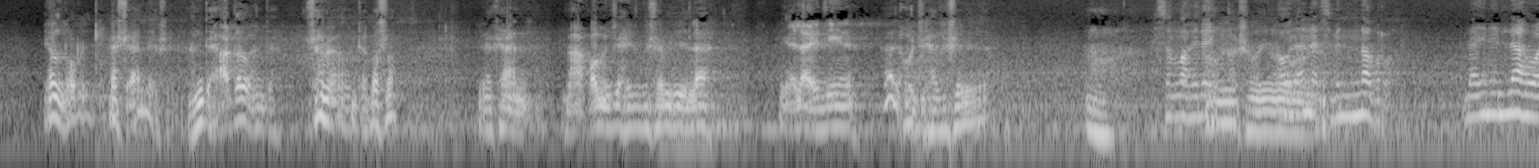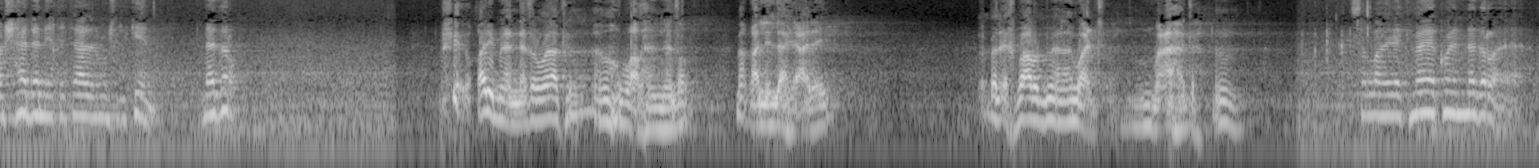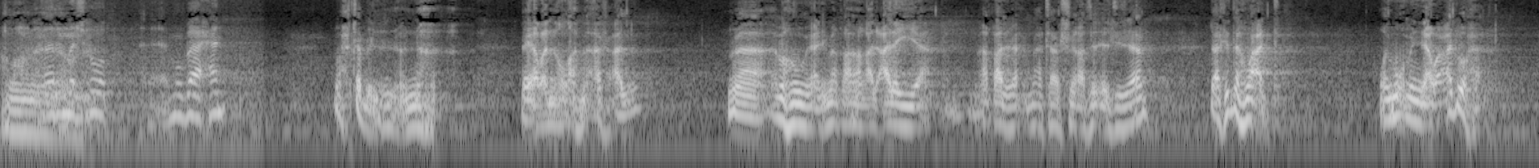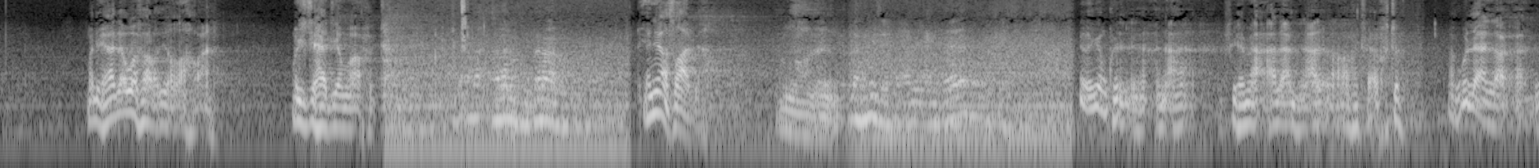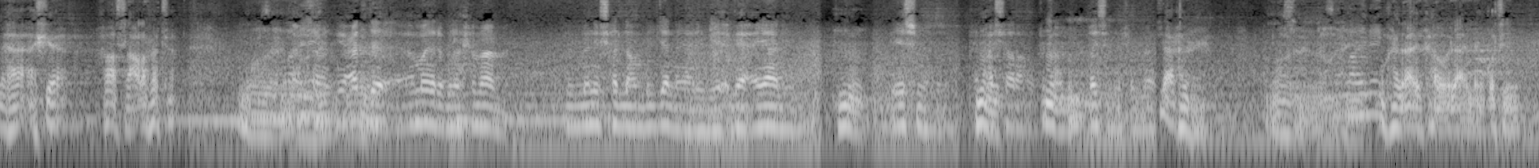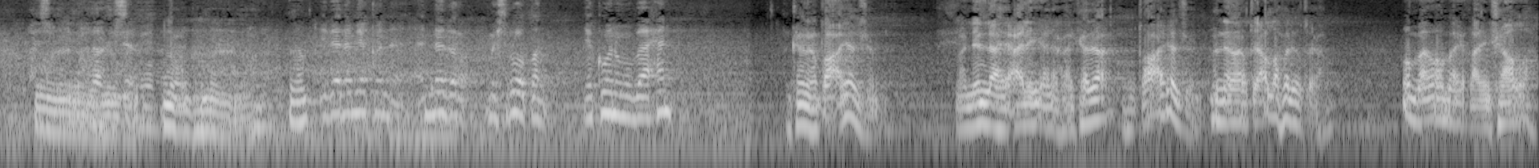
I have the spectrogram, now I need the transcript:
ينظر يسأل, يسأل عنده عقل وعنده سمع وعنده بصر. إذا كان مع قوم جاهدوا في سبيل الله لإعلاء دينه هذا هو الجهاد في سبيل الله. أحسن الله إليك. قول أنس بن النضر لئن الله واشهدني قتال المشركين. نذر؟ شيء قريب من النذر ولكن ما هو واضح النذر. ما قال لله عليه. بل إخبار بمعنى الوعد المعاهده صلى الله إليك ما يكون النذر غير المشروط مباحا؟ محتمل انه لا يرى أن الله ما أفعل. ما ما هو يعني ما قال ما قال علي ما قال ما صيغة الالتزام لكنه وعد. والمؤمن إذا وعد وفى. ولهذا وفى رضي الله عنه واجتهد يوم البنان يعني أصابه. الله. له يعني يمكن ان فيها ما علامه عرفتها اخته أقول لا لها أشياء خاصة عرفتها. يعد عمير بن الحمام ممن يشهد لهم بالجنة يعني بأعيانهم نعم. باسمه نعم. بشره. نعم. قيس بن شماس لا خير الله أعلم. وكذلك هؤلاء الذين قتلوا. لا في السبيل نعم. نعم. إذا لم يكن النذر مشروطا يكون مباحا؟ كان طاعة يلزم. من لله علي أن أفعل كذا هو طاعة يلزم. من لا يطيع الله فليطيعه. وما وما يقال إن شاء الله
